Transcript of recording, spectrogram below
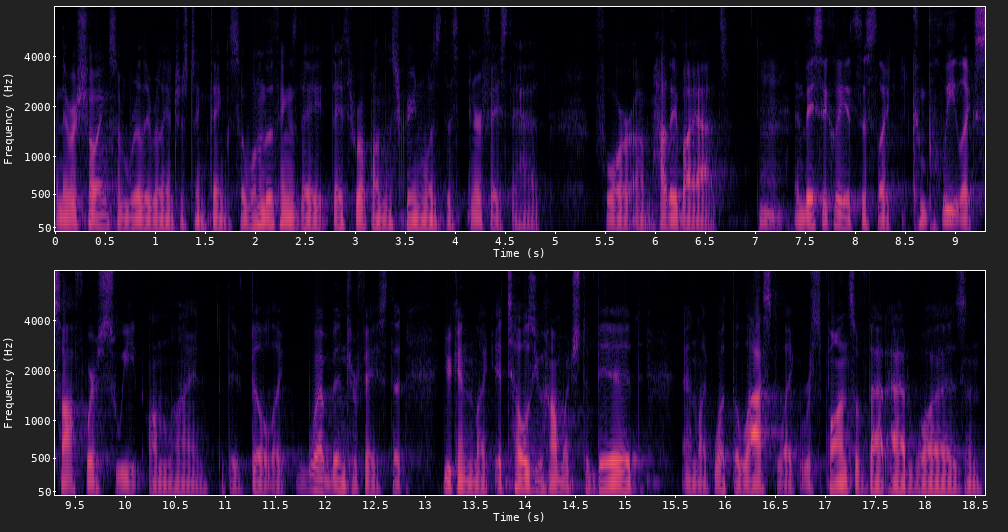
and they were showing some really really interesting things. So one of the things they they threw up on the screen was this interface they had for um, how they buy ads, and basically it's this like complete like software suite online that they've built, like web interface that you can like it tells you how much to bid and like what the last like response of that ad was and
